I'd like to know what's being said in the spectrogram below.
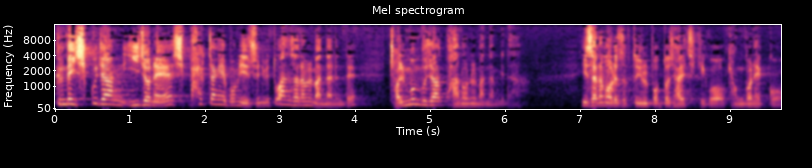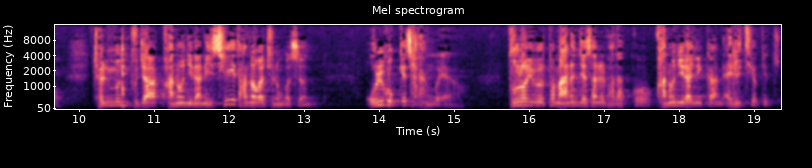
그런데 이 19장 이전에 18장에 보면 예수님이 또 한 사람을 만나는데 젊은 부자 관원을 만납니다. 이 사람 어려서부터 율법도 잘 지키고 경건했고 젊은 부자 관원이라는 이 세 단어가 주는 것은 올곧게 자란 거예요. 부모님으로부터 많은 재산을 받았고 관원이라니까 엘리트였겠죠.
